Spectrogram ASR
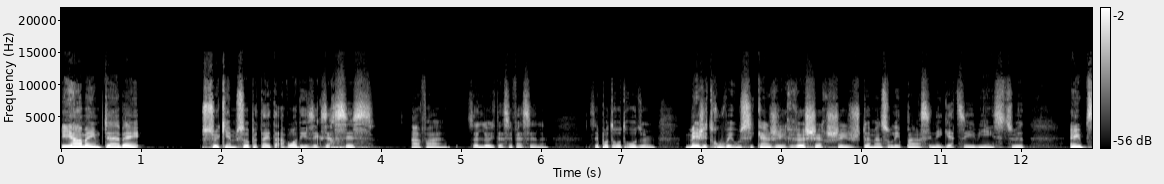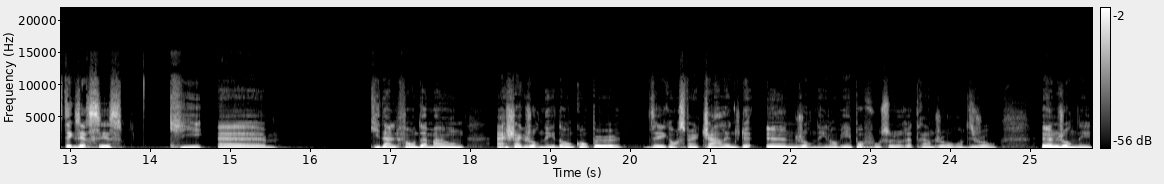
Et en même temps, ben, ceux qui aiment ça, peut-être avoir des exercices à faire. Celle-là est assez facile. Hein. C'est pas trop, trop dur. Mais j'ai trouvé aussi, quand j'ai recherché justement sur les pensées négatives et ainsi de suite, un petit exercice qui, euh, qui dans le fond, demande à chaque journée. Donc, on peut dire qu'on se fait un challenge de une journée. on ne vient pas fou sur 30 jours ou 10 jours. Une journée,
